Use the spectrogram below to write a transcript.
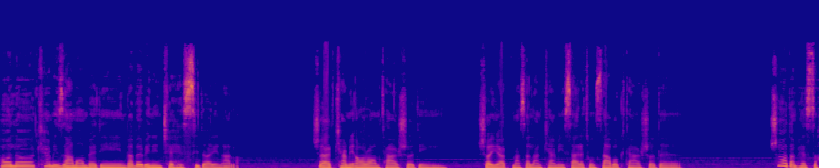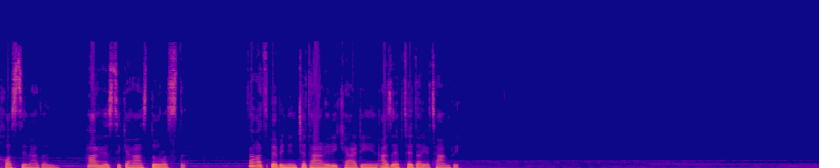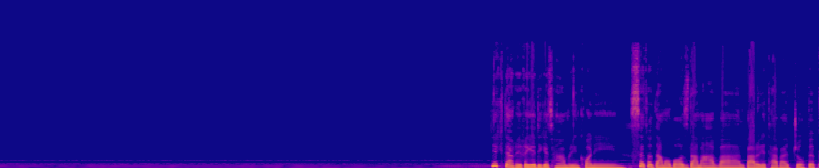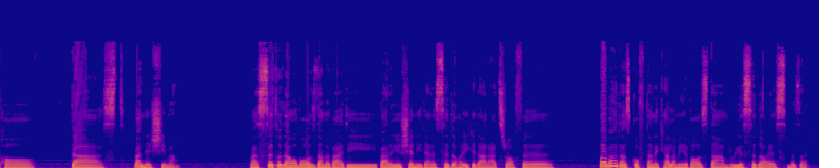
حالا کمی زمان بدین و ببینین چه حسی دارین الان. شاید کمی آرامتر شدین. شاید مثلا کمی سرتون سبکتر شده. شاید هم حس خاصی ندارین. هر حسی که هست درسته. فقط ببینین چه تغییری کردین از ابتدای تمرین. یک دقیقه دیگه تمرین کنین سه تا دم و بازدم اول برای توجه به پا، دست و نشیمن و سه تا دم و بازدم بعدی برای شنیدن صداهایی که در اطرافه و بعد از گفتن کلمه بازدم روی صدا اسم بذارید.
